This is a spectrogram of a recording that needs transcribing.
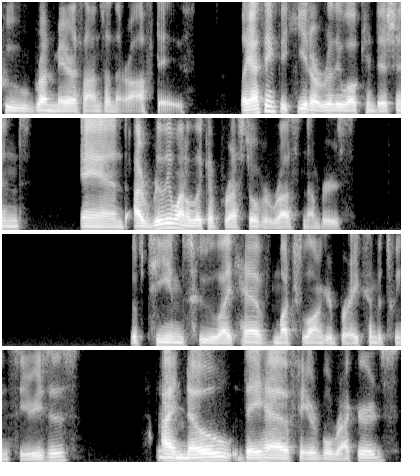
who run marathons on their off days. Like I think the Heat are really well conditioned, and I really want to look up rust over rust numbers of teams who like have much longer breaks in between series. I Mhm. know they have favorable records,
